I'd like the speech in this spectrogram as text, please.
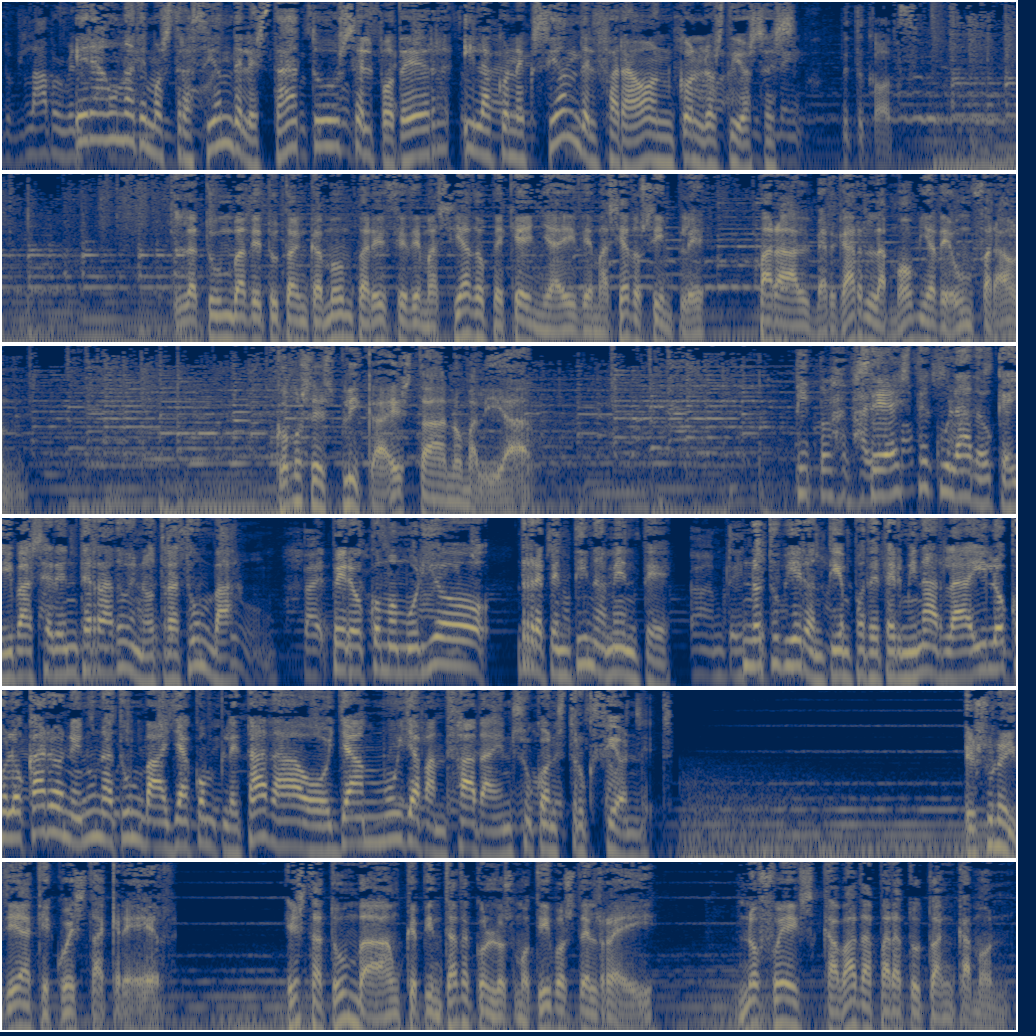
era una demostración del estatus, el poder y la conexión del faraón con los dioses. La tumba de Tutankamón parece demasiado pequeña y demasiado simple para albergar la momia de un faraón. ¿Cómo se explica esta anomalía? Se ha especulado que iba a ser enterrado en otra tumba, pero como murió repentinamente, no tuvieron tiempo de terminarla y lo colocaron en una tumba ya completada o ya muy avanzada en su construcción. Es una idea que cuesta creer. Esta tumba, aunque pintada con los motivos del rey, no fue excavada para Tutankamón.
